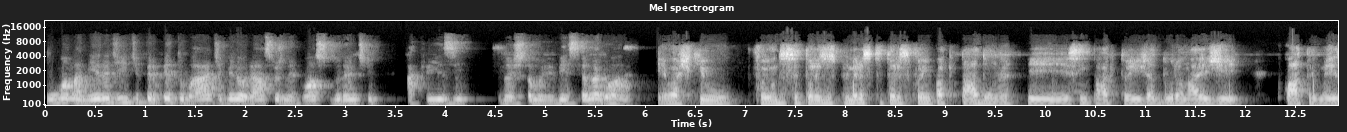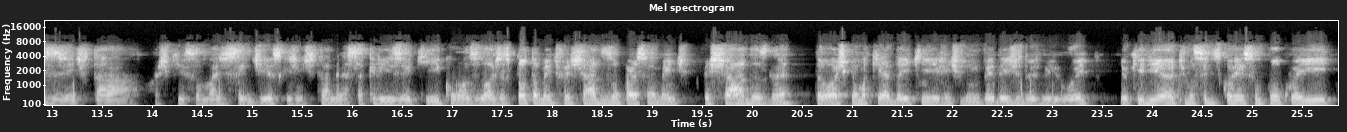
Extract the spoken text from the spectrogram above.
uma maneira de, de perpetuar, de melhorar seus negócios durante a crise que nós estamos vivenciando agora. Eu acho que o foi um dos setores, os primeiros setores que foi impactado, né? E esse impacto aí já dura mais de quatro meses. A gente está, acho que são mais de 100 dias que a gente está nessa crise aqui, com as lojas totalmente fechadas ou parcialmente fechadas, né? Então, acho que é uma queda aí que a gente não vê desde 2008. Eu queria que você discorresse um pouco aí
